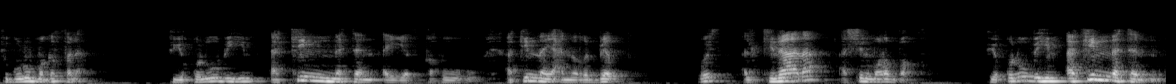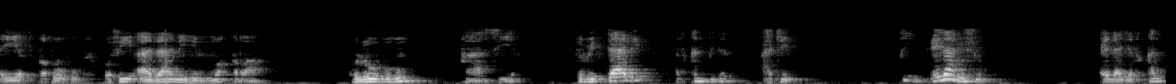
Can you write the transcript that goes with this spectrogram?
في قلوب مقفلة. في قلوبهم أكنة أن يفقهوه. أكنة يعني الربيط. كويس؟ الكنانة الشيء المربط. في قلوبهم أكنة أن يفقهوه. وفي آذانهم وقرا. قلوبهم قاسية. فبالتالي القلب ده عجيب. طيب علاجه شنو؟ علاج القلب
